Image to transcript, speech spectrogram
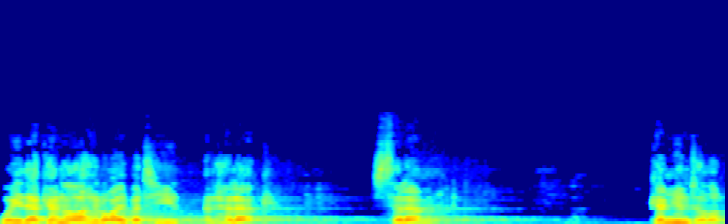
وإذا كان ظاهر غيبته الهلاك السلامة. كم ينتظر؟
